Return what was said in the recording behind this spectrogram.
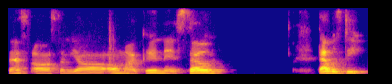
that's awesome, y'all. Oh my goodness. So that was deep.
